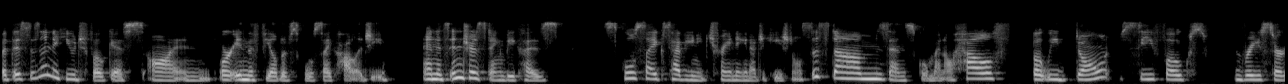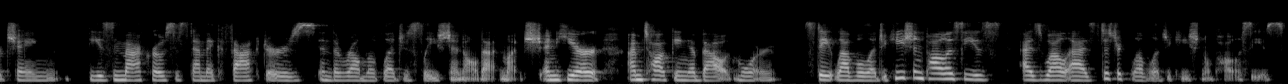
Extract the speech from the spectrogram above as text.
but this isn't a huge focus on or in the field of school psychology. And it's interesting because school psychs have unique training in educational systems and school mental health, but we don't see folks researching these macro systemic factors in the realm of legislation all that much. And here I'm talking about more state level education policies as well as district level educational policies.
